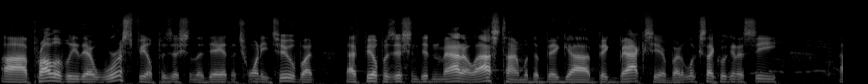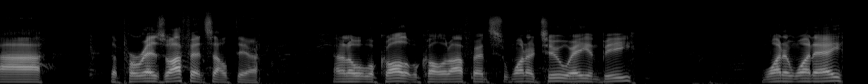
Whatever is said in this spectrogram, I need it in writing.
Uh, probably their worst field position of the day at the 22, but that field position didn't matter last time with the big uh, big backs here. But it looks like we're going to see uh, the Perez offense out there. I don't know what we'll call it. We'll call it offense one or two, A and B, one and one A.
